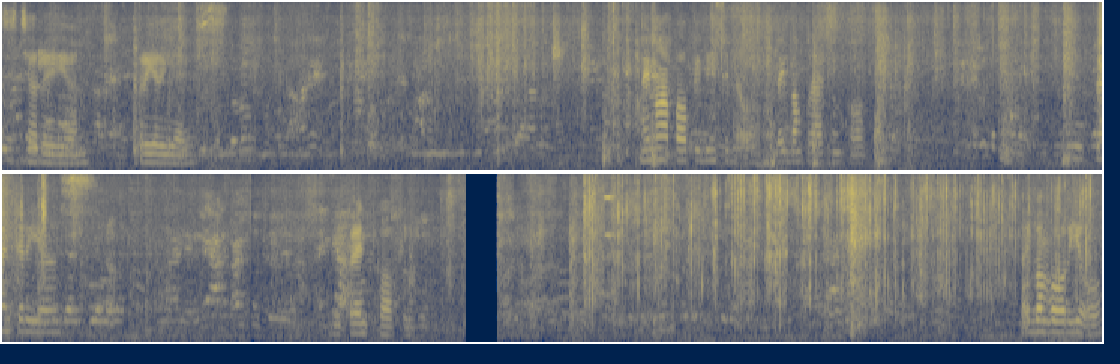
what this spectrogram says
Chicharia. Three reals. May mga coffee din sila. Oh. May ibang klaseng coffee. 20 reals. Different coffee. Sa ibang Oreo, oh.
